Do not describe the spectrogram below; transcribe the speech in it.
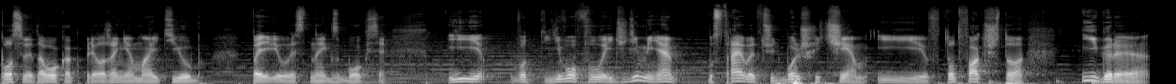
после того, как приложение MyTube появилась на Xbox. И вот его Full HD меня устраивает чуть больше, чем. И в тот факт, что игры,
